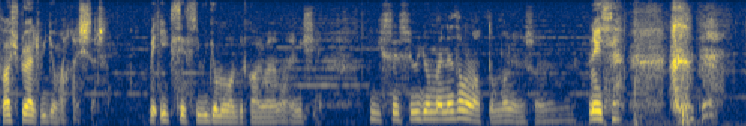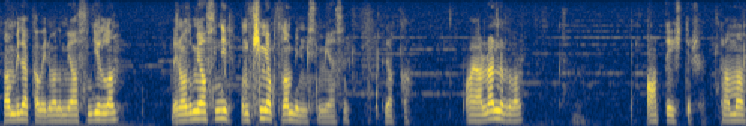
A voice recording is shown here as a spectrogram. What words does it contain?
Clash Royale videom arkadaşlar. Ve ilk sesli videom olabilir galiba. Ama ilk, ilk sesli videom ben ne zaman attım lan en son? Neyse. lan bir dakika benim adım Yasin değil lan. Benim adım Yasin değil. Onu kim yaptı lan benim ismim Yasin? Bir dakika. Ayarlar nerede lan? Ad değiştir. Tamam.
